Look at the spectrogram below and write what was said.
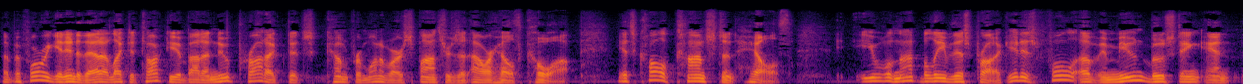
But before we get into that, I'd like to talk to you about a new product that's come from one of our sponsors at Our Health Co-op. It's called Constant Health. You will not believe this product. It is full of immune boosting and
